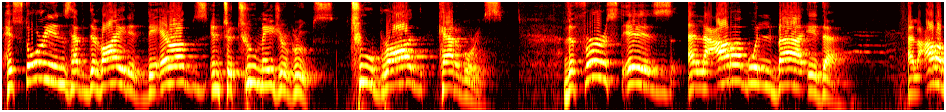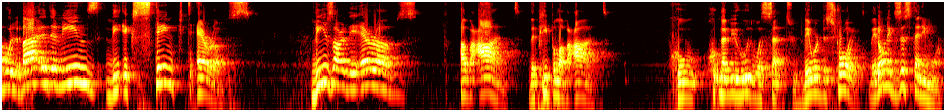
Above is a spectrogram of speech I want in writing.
historians have divided the Arabs into two major groups, two broad categories. The first is Al-Arab al-Ba'ida. Al-Arab al-Ba'ida means the extinct Arabs. These are the Arabs of Ad, the people of Ad, who, who Nabi Hud was sent to. They were destroyed. They don't exist anymore.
